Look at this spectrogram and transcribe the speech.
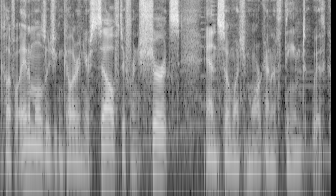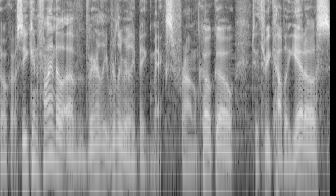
colorful animals, which you can color in yourself, different shirts, and so much more, kind of themed with Coco. So you can find a, a really, really, really big mix from Coco to Three Caballeros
